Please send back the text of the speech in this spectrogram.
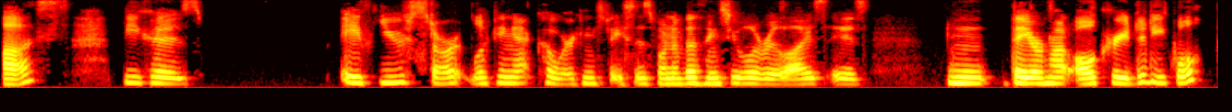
us because if you start looking at co-working spaces one of the things you will realize is they are not all created equal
